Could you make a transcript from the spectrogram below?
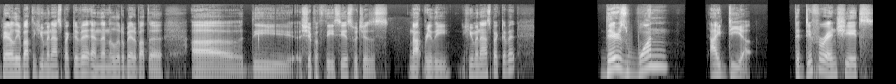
barely about the human aspect of it, and then a little bit about the uh the ship of Theseus, which is not really human aspect of it. There's one idea that differentiates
